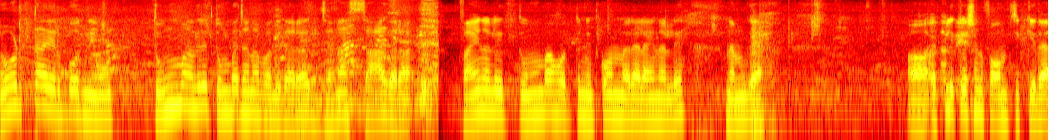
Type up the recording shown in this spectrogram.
ನೋಡ್ತಾ ಇರ್ಬೋದು ನೀವು. ತುಂಬ ಅಂದರೆ ತುಂಬ ಜನ ಬಂದಿದ್ದಾರೆ. ಜನ ಸಾಗರ. ಫೈನಲಿ ತುಂಬ ಹೊತ್ತು ನಿಂತ್ಕೊಂಡ್ಮೇಲೆ ಲೈನಲ್ಲಿ ನಮಗೆ ಅಪ್ಲಿಕೇಶನ್ ಫಾರ್ಮ್ ಸಿಕ್ಕಿದೆ.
